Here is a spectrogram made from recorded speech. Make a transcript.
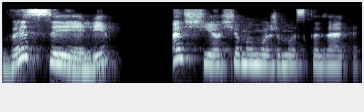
Веселі. А ще що ми можемо сказати?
